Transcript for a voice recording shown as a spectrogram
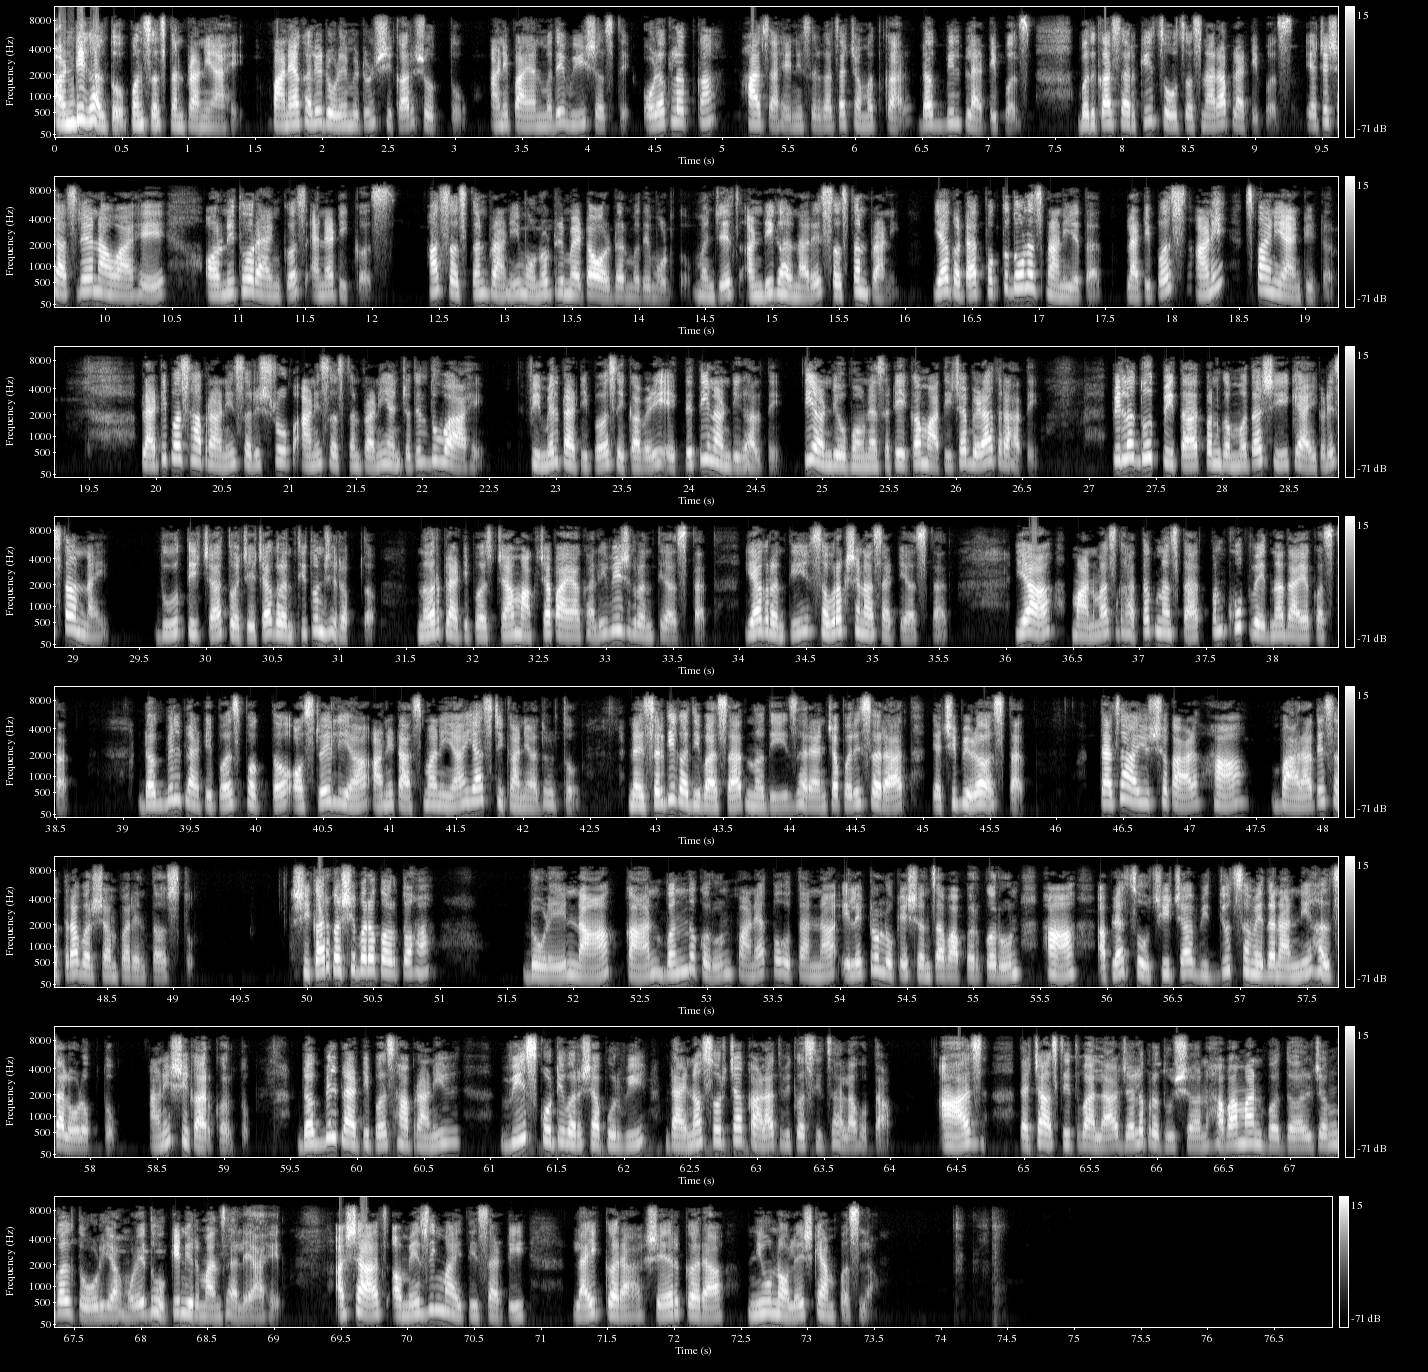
अंडी घालतो पण सस्तन प्राणी आहे. पाण्याखाली डोळे मिटून शिकार शोधतो आणि पायांमध्ये विष असते. ओळखलत का? हाच आहे निसर्गाचा चमत्कार. डगबिल प्लॅटिपस. बदकासारखी चोच असणारा प्लॅटिपस. याचे शास्त्रीय नाव आहे ऑर्निथोरँकस अॅनॅटिकस. हा सस्तन प्राणी मोनोट्रिमॅटा ऑर्डरमध्ये मोडतो. म्हणजेच अंडी घालणारे सस्तन प्राणी. या गटात फक्त दोनच प्राणी येतात प्लॅटिपस आणि स्पायनी अँटीटर. प्लॅटिपस हा प्राणी सरीसृप आणि सस्तन प्राणी यांच्यातील दुवा आहे. फिमेल प्लॅटिपस एका वेळी एक ते तीन अंडी घालते. ती अंडी उभवण्यासाठी एका मातीच्या बिळात राहते. पिलं दूध पितात पण गंमत अशी की आईकडे स्तन नाहीत. दूध तिच्या त्वचेच्या ग्रंथीतून झिरपतं. नर प्लॅटिपसच्या मागच्या पायाखाली विष ग्रंथी असतात. या ग्रंथी संरक्षणासाठी असतात. या मानवास घातक नसतात पण खूप वेदनादायक असतात. डगबिल प्लॅटिपस फक्त ऑस्ट्रेलिया आणि टास्मानिया याच ठिकाणी आढळतो. नैसर्गिक अधिवासात नदी झऱ्यांच्या परिसरात याची बिळं असतात. त्याचा आयुष्यकाळ हा बारा ते सतरा वर्षांपर्यंत असतो. शिकार कशी बरं करतो हा? डोळे नाक कान बंद करून पाण्यात पोहताना इलेक्ट्रोलोकेशनचा वापर करून हा आपल्या चोचीच्या विद्युत संवेदनांनी हालचाल ओळखतो. आणि शिकार करतो. डगबिल प्लॅटिपस हा प्राणी वीस कोटी वर्षापूर्वी डायनासोरच्या काळात विकसित झाला होता. आज त्याच्या अस्तित्वाला जलप्रदूषण हवामान बदल जंगलतोड यामुळे धोके निर्माण झाले आहेत. अशाच अमेझिंग माहितीसाठी लाईक करा शेअर करा न्यू नॉलेज कॅम्पसला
